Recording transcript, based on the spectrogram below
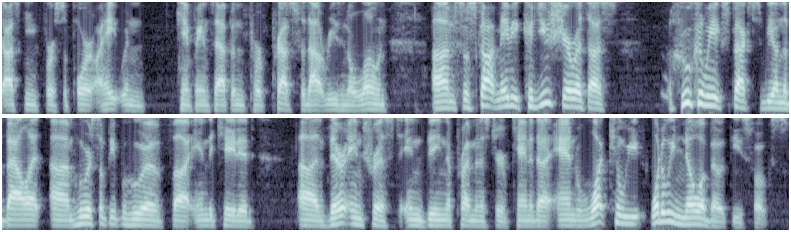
asking for support. I hate when campaigns happen, perhaps for that reason alone. Um, so, Scott, maybe could you share with us who can we expect to be on the ballot? Um, who are some people who have uh, indicated uh, their interest in being the Prime Minister of Canada, and what can we, what do we know about these folks?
